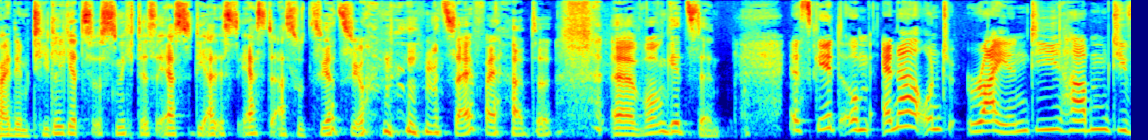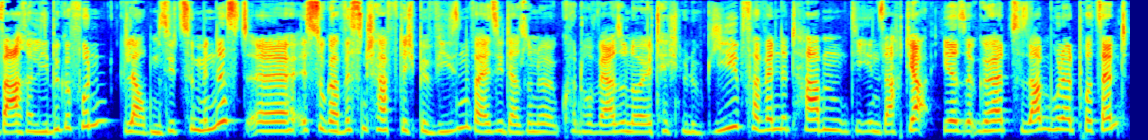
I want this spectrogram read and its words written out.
bei dem Titel jetzt ist nicht das erste, die erste Assoziation, die ich mit Sci-Fi hatte. Äh, worum geht's denn? Es geht um Anna und Ryan. Die haben die wahre Liebe gefunden, glauben sie zumindest. Äh, ist sogar wissenschaftlich bewiesen, weil sie da so eine kontroverse neue Technologie verwendet haben, die ihnen sagt, ja, ihr gehört zusammen 100 Prozent.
